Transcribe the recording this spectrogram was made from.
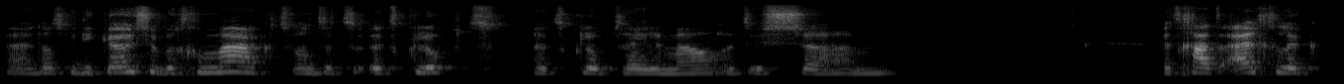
dat we die keuze hebben gemaakt, want het, het klopt. Het klopt helemaal. Het is... Um, het gaat eigenlijk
